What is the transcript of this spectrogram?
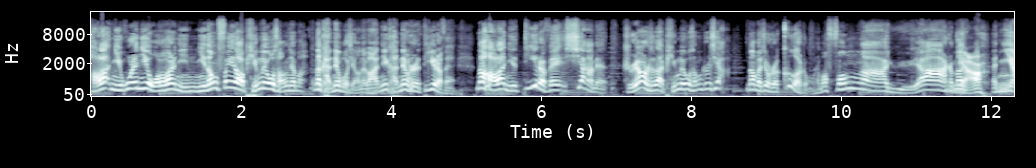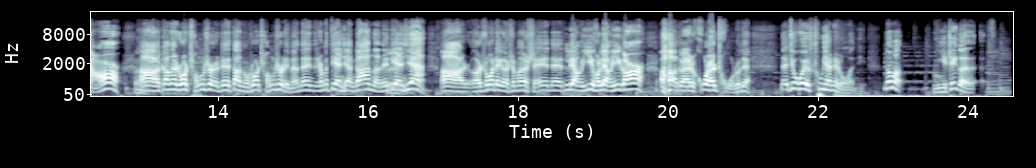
好了，你无人机，我说你你能飞到平流层去吗？那肯定不行，对吧？你肯定是低着飞。那好了，你低着飞，下面只要是在平流层之下，那么就是各种什么风啊、雨呀、什么鸟鸟啊。刚才说城市，这蛋总说城市里面那什么电线杆子、那电线啊，呃，说这个什么谁那晾衣服晾衣杆啊，对，忽然杵出去，那就会出现这种问题。那么你这个。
